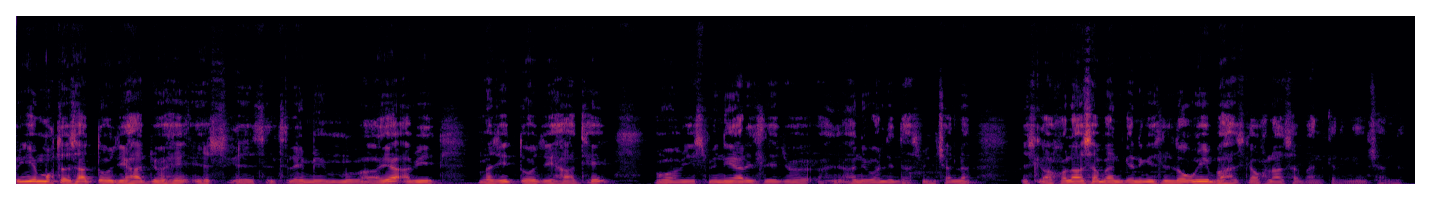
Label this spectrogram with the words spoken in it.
تو یہ مختصر توضیحات جو ہے اس کے سلسلے میں آیا ابھی مزید توضیحات ہے وہ ابھی اس میں نہیں آ رہی اس لیے جو آنے والے دس میں ان شاء اللہ اس کا خلاصہ بیان کریں گے، اس لغوی بحث کا خلاصہ بیان کریں گے ان شاء اللہ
